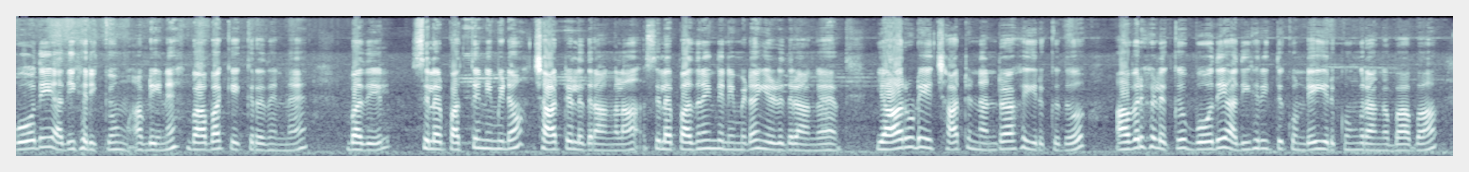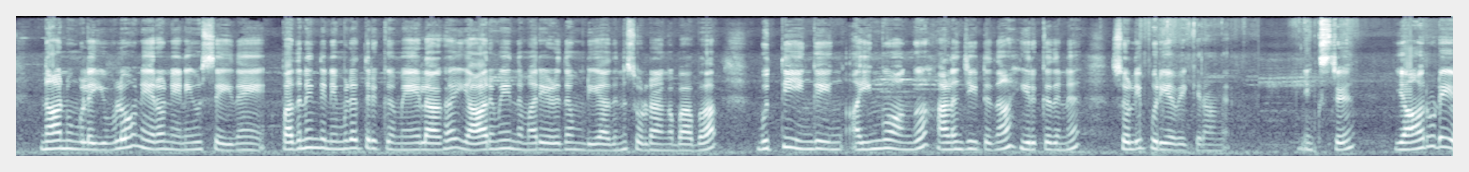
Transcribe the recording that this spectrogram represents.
போதை அதிகரிக்கும் அப்படின்னு பாபா கேட்குறது என்ன? பதில் சிலர் பத்து நிமிடம் சார்ட் எழுதுகிறாங்களாம் சிலர் பதினைந்து நிமிடம் எழுதுகிறாங்க யாருடைய சார்ட் நன்றாக இருக்குதோ அவர்களுக்கு போதை அதிகரித்து கொண்டே இருக்குங்கிறாங்க பாபா. நான் உங்களை இவ்வளோ நேரம் நினைவு செய்தேன். பதினைந்து நிமிடத்திற்கு மேலாக யாருமே இந்த மாதிரி எழுத முடியாதுன்னு சொல்கிறாங்க பாபா. புத்தி இங்கு இங் இங்கும் அங்கும் அலைஞ்சிக்கிட்டு தான் இருக்குதுன்னு சொல்லி புரிய வைக்கிறாங்க. நெக்ஸ்ட்டு யாருடைய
